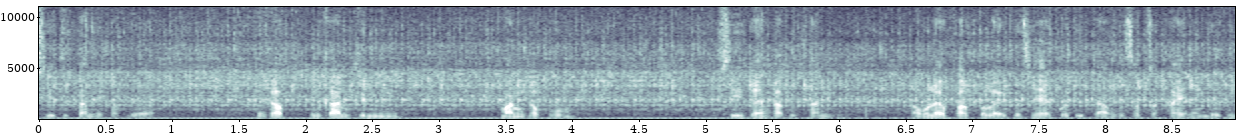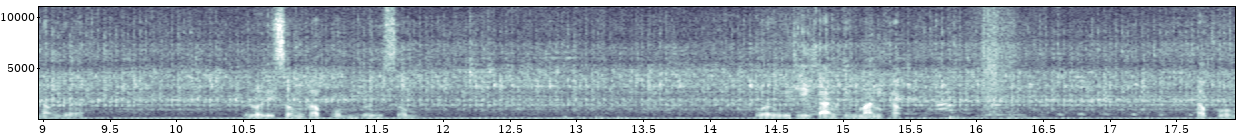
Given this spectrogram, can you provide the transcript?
ซีทุกท่านเลยครับเด้อนะครับเป็นการขึ้นมันครับผมซีแฟนคลับทุกท่านเอามาแล้วฝากกดไลค์กดแชร์กดติดตามกดซับสไครต์น้ำเด้อพี่น้องเด้อเป็นรถที่สมครับผมรถที่สมเบิ่งวิธีการขึ้นมันครับ ครับผม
